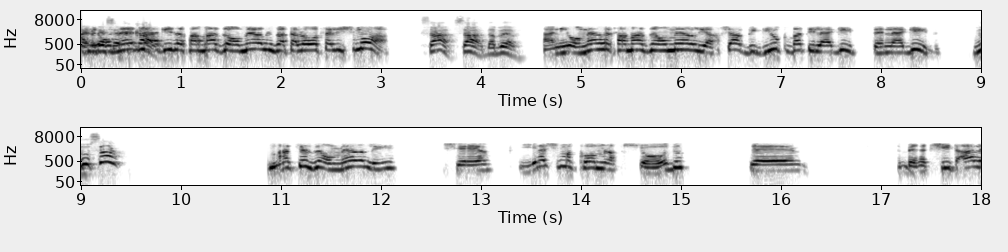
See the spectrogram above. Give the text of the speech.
אני, אני עומד להגיד לך מה זה אומר לי ואתה לא רוצה לשמוע. סע, סע, דבר. אני אומר לך מה זה אומר לי, עכשיו בדיוק באתי להגיד, תן להגיד. נו, סע. מה שזה אומר לי, שיש מקום לחשוד שבראשית א'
